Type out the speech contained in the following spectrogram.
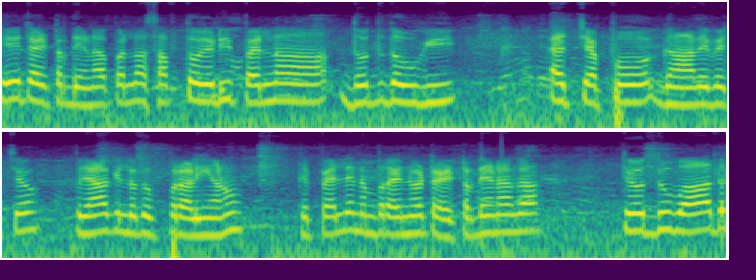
ਇਹ ਟਰੈਕਟਰ ਦੇਣਾ ਪਹਿਲਾਂ ਸਭ ਤੋਂ ਜਿਹੜੀ ਪਹਿਲਾਂ ਦੁੱਧ ਦਊਗੀ ਐਚਐਫ ਗਾਂ ਦੇ ਵਿੱਚ 50 ਕਿਲੋ ਤੋਂ ਉੱਪਰ ਵਾਲੀਆਂ ਨੂੰ ਤੇ ਪਹਿਲੇ ਨੰਬਰ ਇਹਨੂੰ ਇਹ ਟਰੈਕਟਰ ਦੇਣਾਗਾ। ਤੇ ਉਸ ਤੋਂ ਬਾਅਦ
